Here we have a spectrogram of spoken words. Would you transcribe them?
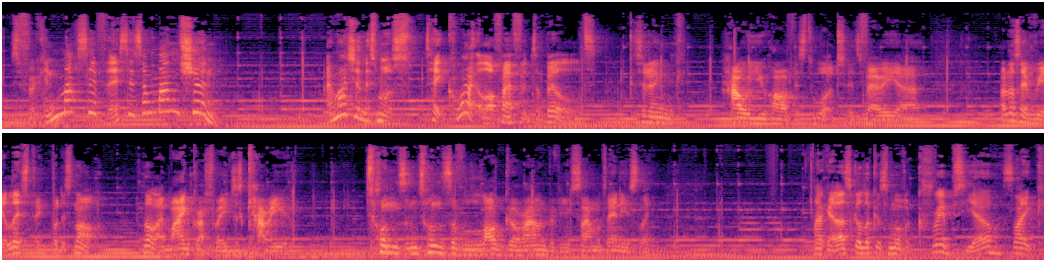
It's freaking massive, this. It's a mansion. I imagine this must take quite a lot of effort to build, considering how you harvest wood. It's very, uh, I don't say realistic, but it's not. It's not like Minecraft where you just carry tons and tons of log around with you simultaneously. Okay, let's go look at some other cribs, yo. It's like,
